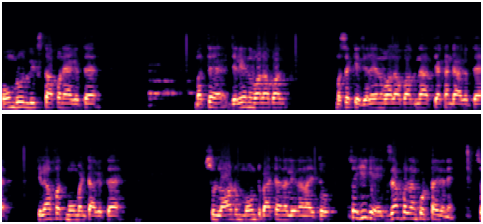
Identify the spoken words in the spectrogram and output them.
ಹೋಮ್ ರೂಲ್ ಲೀಗ್ ಸ್ಥಾಪನೆ ಆಗುತ್ತೆ. ಮತ್ತೆ ಜಲಿಯನ್ ವಾಲಾಬಾಗ್ ಮಸಕ್ಕೆ ಜಲಿಯನ್ ವಾಲಾಬಾಗ್ನ ಹತ್ಯಾಕಾಂಡ ಆಗುತ್ತೆ. ಖಿಲಾಫತ್ ಮೂವ್ಮೆಂಟ್ ಆಗುತ್ತೆ. ಸೊ ಲಾರ್ಡ್ ಮೌಂಟ್ ಬ್ಯಾಟನ್ ಅಲ್ಲಿ ಏನಾಯ್ತು? ಸೊ ಹೀಗೆ ಎಕ್ಸಾಂಪಲ್ ನಾನು ಕೊಡ್ತಾ ಇದ್ದೇನೆ. ಸೊ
